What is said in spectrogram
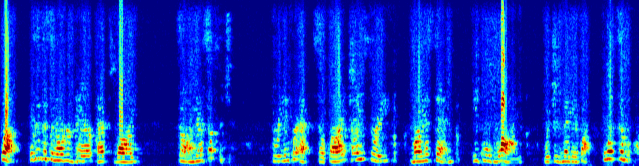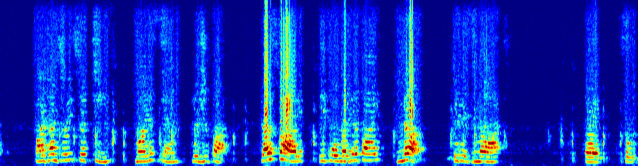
Well, isn't this an ordered pair, x, y? So I'm going to substitute. 3 in for x. So 5 times 3 minus 10 equals y, which is negative 5. Well, let's simplify. 5 times 3 is 15, minus 10 gives you 5. Does 5 equal negative 5? No, it is not a solution.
